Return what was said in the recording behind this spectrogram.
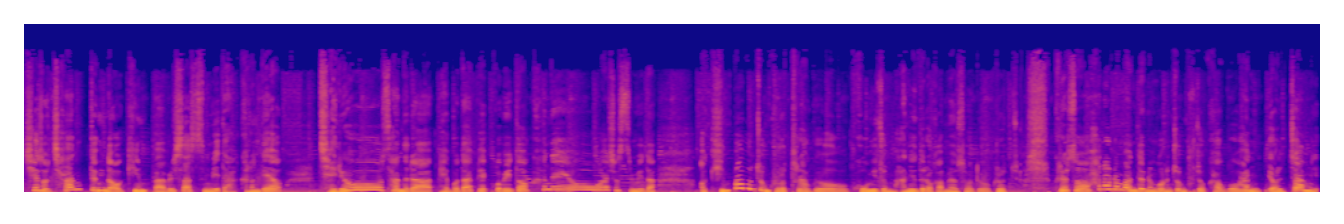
채소 잔뜩 넣어 김밥을 쌌습니다. 그런데요, 재료 사느라 배보다 배꼽이 더 크네요. 하셨습니다. 아, 김밥은 좀 그렇더라고요. 공이 좀 많이 들어가면서도. 그렇죠. 그래서 하나로 만드는 거는 좀 부족하고 한 10장,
